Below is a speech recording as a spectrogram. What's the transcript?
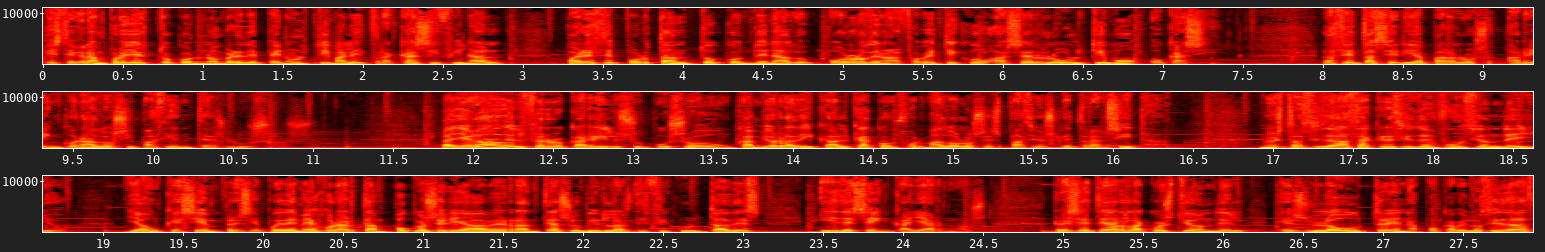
Este gran proyecto con nombre de penúltima letra casi final parece por tanto condenado por orden alfabético a ser lo último o casi. La Z sería para los arrinconados y pacientes lusos. La llegada del ferrocarril supuso un cambio radical que ha conformado los espacios que transita. Nuestra ciudad ha crecido en función de ello, y aunque siempre se puede mejorar, tampoco sería aberrante asumir las dificultades y desencallarnos, resetear la cuestión del slow tren a poca velocidad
